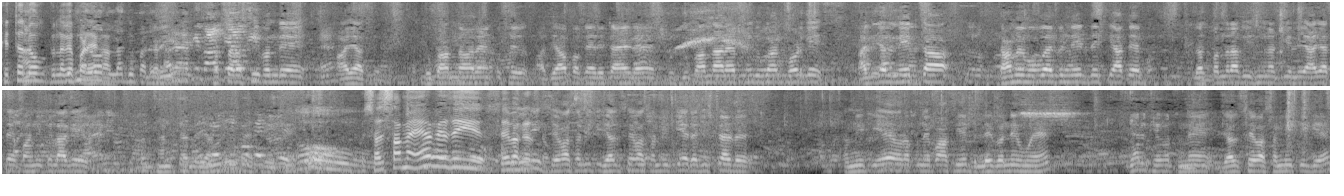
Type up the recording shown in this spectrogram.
कितने लोग लगे कितने लोग लगे पड़े सत्तर अस्सी बंदे आ जाते हैं। दुकानदार हैं कुछ अध्यापक है रिटायर्ड है कुछ दुकानदार है अपनी दुकान छोड़ के। आजकल नेट का काम है मोबाइल पे नेट देख के आते हैं दस पंद्रह बीस मिनट के लिए आ जाते हैं पानी पिला के। हैं संस्था में है वैसे ही सेवा करते सेवा समिति जल सेवा समिति है रजिस्टर्ड समिति है और अपने पास ये बिल्ले बने हुए हैं। जल सेवा अपने जल सेवा समिति के है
